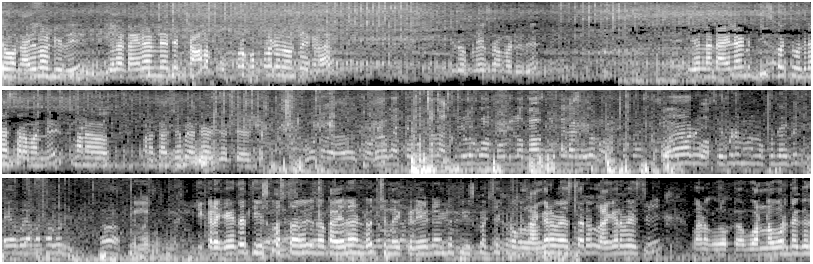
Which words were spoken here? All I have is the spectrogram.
ఇది ఒక ఐలాండ్ ఇది. ఇలాంటి ఐలాండ్లు అయితే చాలా కుప్పలు కుప్పలుగానే ఉంటాయి ఇక్కడ. ఇది ఒక ప్లేస్ అనమాట ఇది. ఇలాంటి ఐలాండ్ తీసుకొచ్చి వదిలేస్తారు మన మన మనం కాసేపు ఎంజాయ్ చేయొచ్చు ఇక్కడికైతే తీసుకొస్తారు ఇది ఒక ఐలాండ్ చిన్న ఇక్కడ ఏంటంటే తీసుకొచ్చి ఇక్కడ ఒక లంగర్ వేస్తారు. లంగర్ వేసి మనకు ఒక వన్ అవర్ దగ్గర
